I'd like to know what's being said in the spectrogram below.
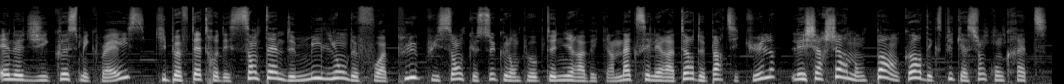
Energy Cosmic Rays, qui peuvent être des centaines de millions de fois plus puissants que ceux que l'on peut obtenir avec un accélérateur de particules, les chercheurs n'ont pas encore d'explication concrète.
